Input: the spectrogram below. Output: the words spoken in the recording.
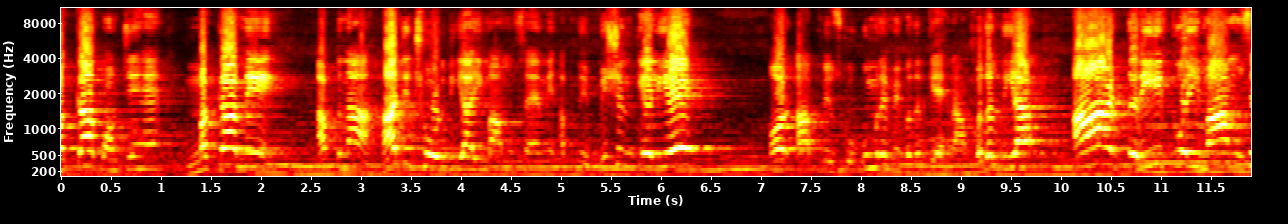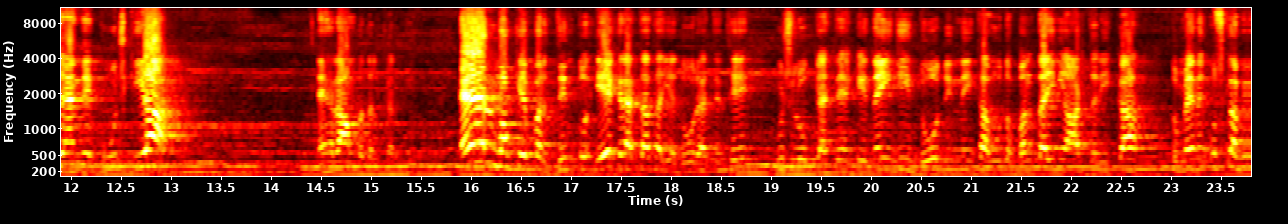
मक्का पहुँचे हैं, मक्का में अपना हज छोड़ दिया इमाम हुसैन ने अपने मिशन के लिए और आपने उसको उम्र में बदल के एहराम बदल दिया। आठ तारीख को इमाम हुसैन ने कूच किया, एहराम बदल करके एन मौके पर दिन तो एक रहता था या दो रहते थे। कुछ लोग कहते हैं कि नहीं जी, दो दिन नहीं था, वो तो बनता ही नहीं आठ तारीख का तो मैंने उसका भी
